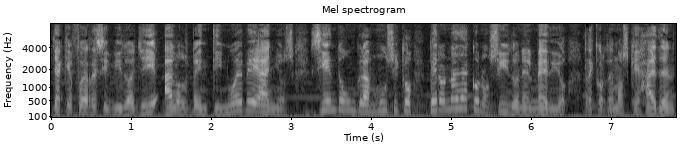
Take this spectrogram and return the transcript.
ya que fue recibido allí a los 29 años, siendo un gran músico, pero nada conocido en el medio. Recordemos que Haydn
